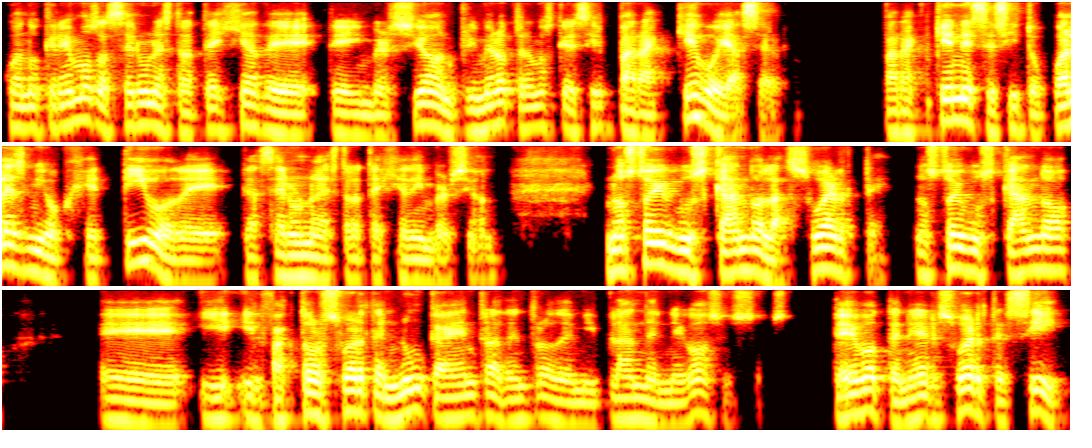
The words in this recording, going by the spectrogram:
Cuando queremos hacer una estrategia de, inversión, primero tenemos que decir, ¿para qué voy a hacerlo? ¿Para qué necesito? ¿Cuál es mi objetivo de, hacer una estrategia de inversión? No estoy buscando la suerte, no estoy buscando eh, y, el factor suerte nunca entra dentro de mi plan de negocios. Debo tener suerte, sí,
